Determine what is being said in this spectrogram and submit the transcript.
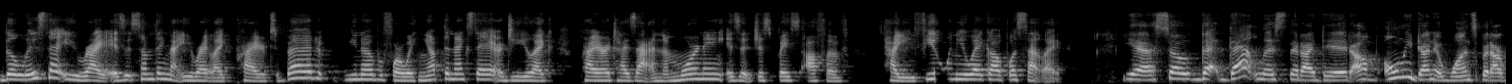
The list that you write, is it something that you write like prior to bed, you know, before waking up the next day? Or do you like prioritize that in the morning? Is it just based off of how you feel when you wake up? What's that like? Yeah, so that that list that I did, I've only done it once, but I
